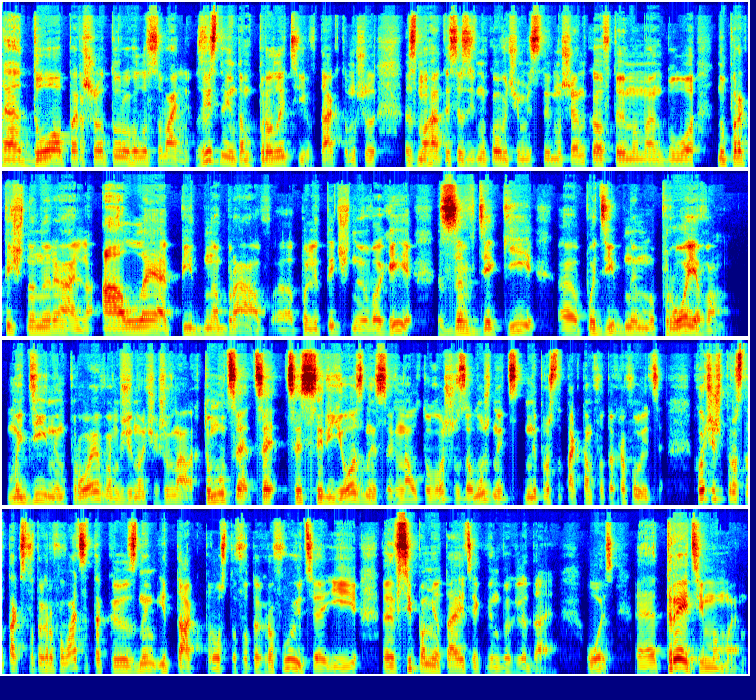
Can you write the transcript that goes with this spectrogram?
Е, до першого туру голосування, звісно, він там пролетів, так тому що змагатися з Януковичем і з Тимошенко в той момент було ну практично нереально, але піднабрав е, політичної ваги завдяки е, подібним проявам медійним проявом в жіночих журналах. Тому це це це серйозний сигнал того, що залужний не просто так там фотографується. Хочеш просто так сфотографуватися, так е, з ним і так просто фотографуються, і е, всі пам'ятають, як він виглядає. Ось е, третій момент.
